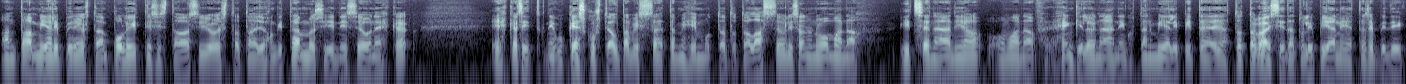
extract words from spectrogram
antaa mielipide jostain poliittisista asioista tai johonkin tämmöisiin, niin se on ehkä, ehkä sitten niin keskusteltavissa, että mihin, mutta tota Lasse oli sanonut omana itsenään ja omana henkilönään niin kuin tämän mielipiteen. Ja totta kai siitä tuli pieni, että se piti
